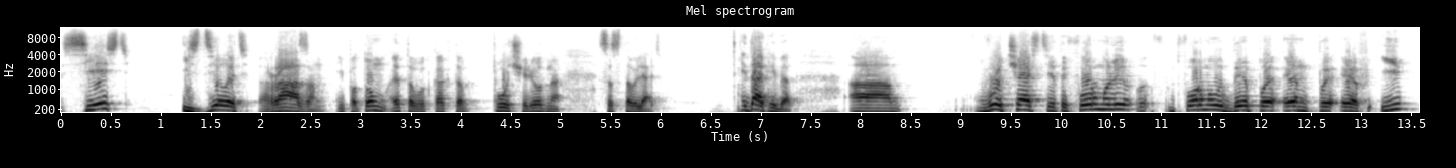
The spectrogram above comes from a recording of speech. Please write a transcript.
сесть и сделать разом, и потом это вот как-то поочередно составлять. Итак, ребят, э, вот части этой формулы, формулы DPNPFI.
